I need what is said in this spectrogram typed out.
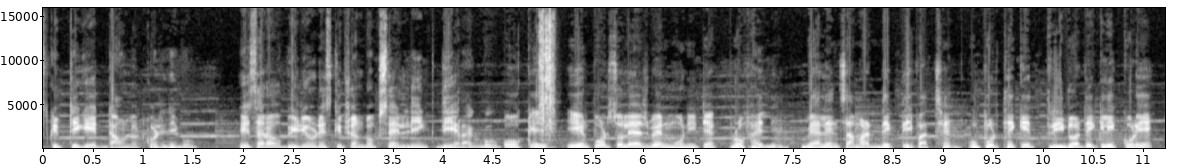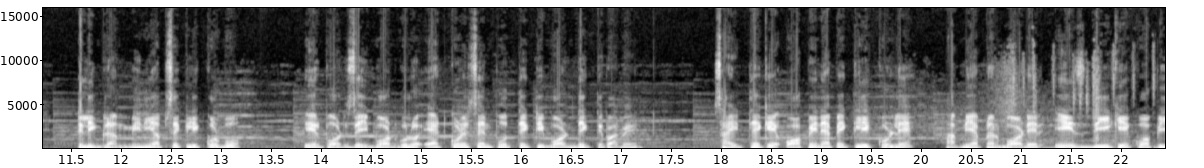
স্ক্রিপ্টটিকে ডাউনলোড করে নেব। এছাড়াও ভিডিও ডেসক্রিপশন বক্সে লিংক দিয়ে রাখব। ওকে, এরপর চলে আসবেন মনিটেক প্রোফাইলে ব্যালেন্স আমার দেখতেই পাচ্ছেন। উপর থেকে থ্রি ডটে ক্লিক করে টেলিগ্রাম মিনি অ্যাপসে ক্লিক করব। এরপর যেই বটগুলো অ্যাড করেছেন প্রত্যেকটি বট দেখতে পাবেন। সাইড থেকে ওপেন অ্যাপে ক্লিক করলে আপনি আপনার বর্ডের কে কপি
